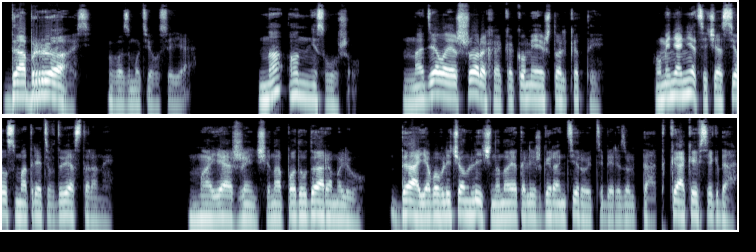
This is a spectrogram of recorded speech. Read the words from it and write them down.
«Да брось!» — возмутился я. Но он не слушал. «Наделаешь шороха, как умеешь только ты. У меня нет сейчас сил смотреть в две стороны». «Моя женщина под ударом, Лю!» Да, я вовлечен лично, но это лишь гарантирует тебе результат, как и всегда.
